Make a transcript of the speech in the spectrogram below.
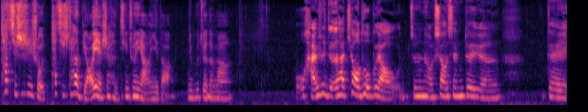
他其实是一首，他其实他的表演是很青春洋溢的，你不觉得吗？我还是觉得他跳脱不了，就是那种少先队员给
